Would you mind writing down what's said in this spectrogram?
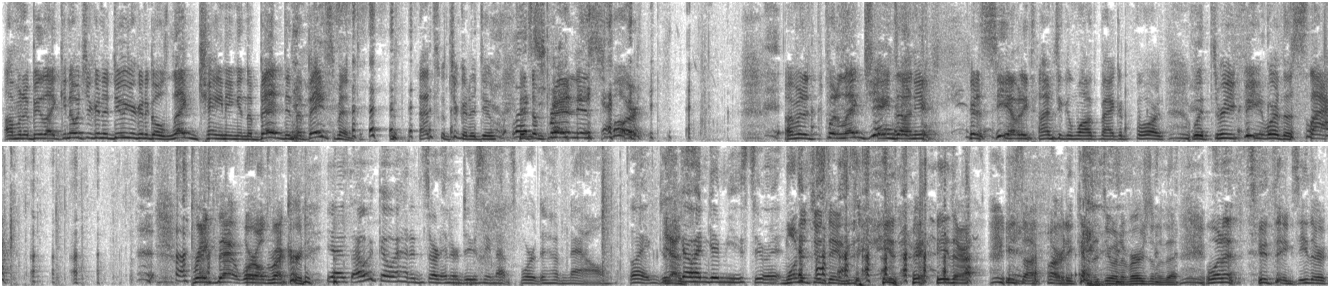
I'm to be like, you know what you're going to do? You're to go leg chaining in the bed in the basement. That's what you're going to do. it's a brand new sport. I'm going to put leg chains on you. You're to see how many times you can walk back and forth with three feet worth of slack. Break that world record. Yes, I would go ahead and start introducing that sport to him now. Like, just Yes. go ahead and get him used to it. one of two things. Either, either he's I'm already kind of doing a version of that. One of two things. Either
